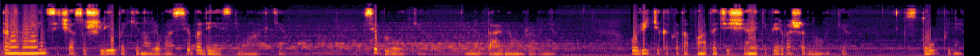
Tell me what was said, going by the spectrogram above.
На данный момент сейчас ушли, покинули вас все болезни матки, все блоки на ментальном уровне. Увидите, как водопад очищает теперь ваши ноги, ступни.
